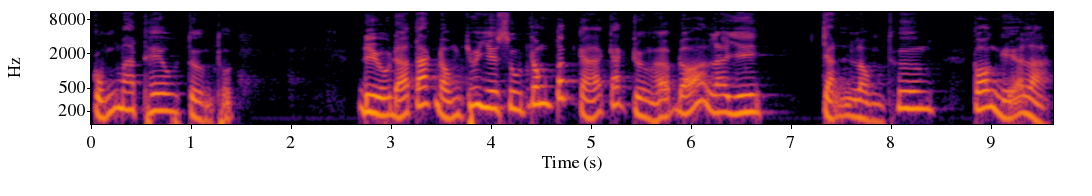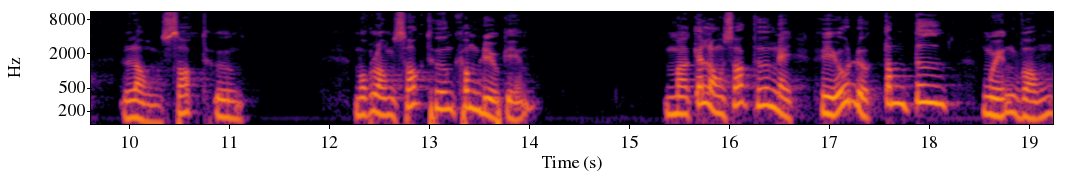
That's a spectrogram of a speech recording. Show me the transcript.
cũng Matthew tường thuật. Điều đã tác động Chúa Giêsu trong tất cả các trường hợp đó là gì? Chạnh lòng thương có nghĩa là lòng xót thương. Một lòng xót thương không điều kiện. Mà cái lòng xót thương này hiểu được tâm tư, nguyện vọng,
